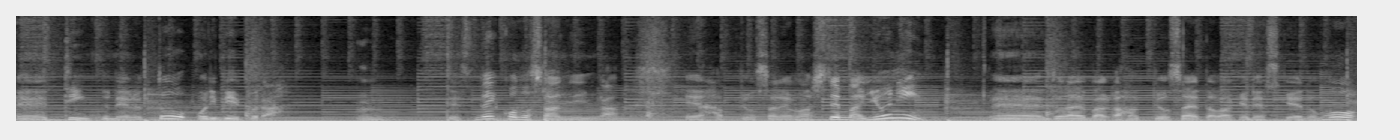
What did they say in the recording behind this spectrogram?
えーティンクネルとオリビエ・プラうん。ですね、この3人が、えー発表されまして、まあ、4人、えードライバーが発表されたわけですけれども、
